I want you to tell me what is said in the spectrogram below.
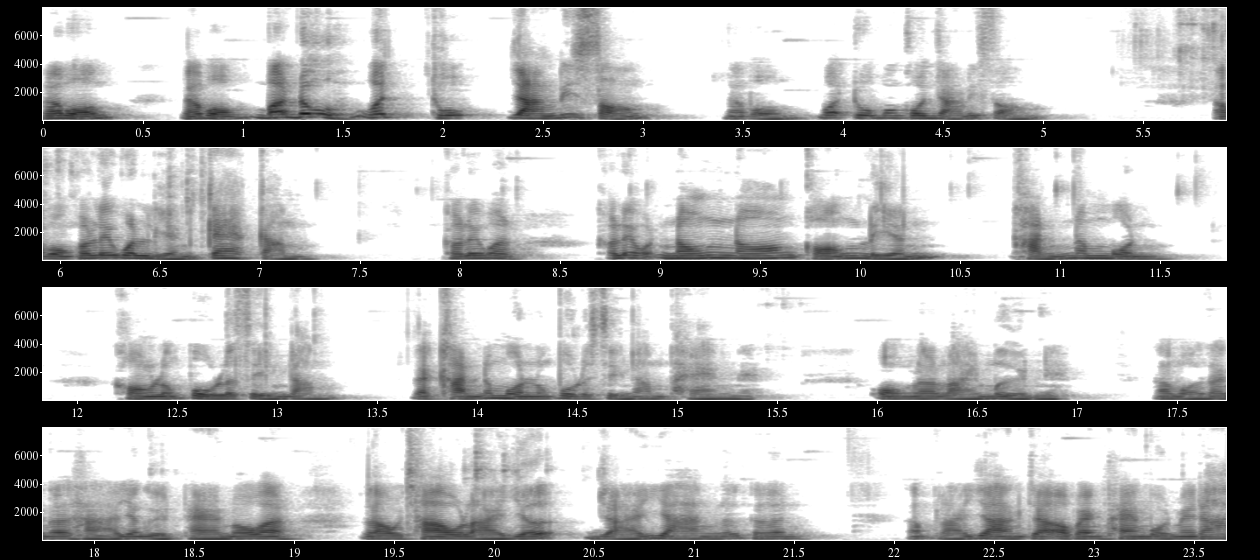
นะผมนะผมมาดูวัตถุอย่างที่สองนะผมวัตถุมงคลอย่างที่สองนะผมเขาเรียกว่าเหรียญแก้กรรมเขาเรียกว่าเขาเรียกว่าน้องๆของเหรียญ ขันน้ำมนต์ของหลวงปู่ฤาษีดำแต่ขันน้ำมนต์หลวงปู่ฤาษีดำแพงไงองค์ละหลายหมื่นเนี่ยนะหมอท่านก็หาอย่างอื่นแทนเพราะว่าเราเช่าหลายเยอะหลายอย่างเหลือเกินหลายอย่างจะเอาแพงๆหมดไม่ได้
